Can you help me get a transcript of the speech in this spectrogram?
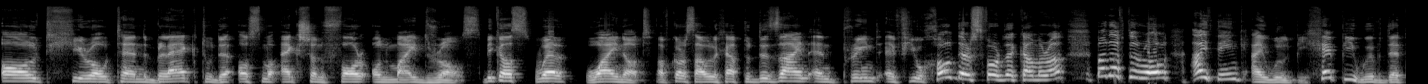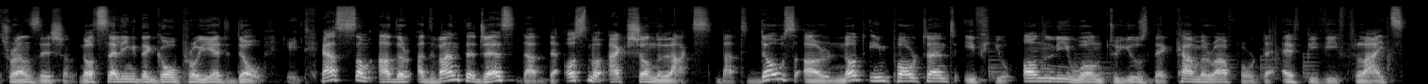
old Hero 10 Black to the Osmo Action 4 on my drones. Because, well, why not? Of course I will have to design and print a few holders for the camera, but after all, I think I will be happy with the transition. Not selling the GoPro yet though, it has some other advantages that the Osmo Action lacks, but those are not important if you only want to use the camera for the FPV flights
